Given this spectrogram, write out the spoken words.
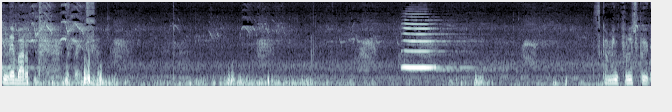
Vande Bharat Express. It's coming full speed.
